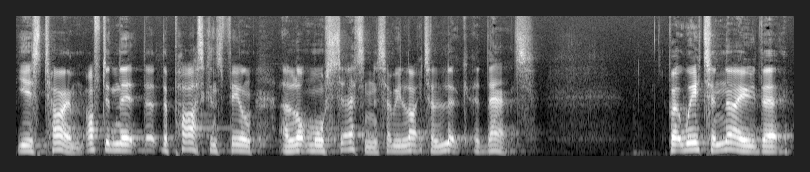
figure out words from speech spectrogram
years' time. Often the, the, the past can feel a lot more certain, so we like to look at that. But we're to know that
